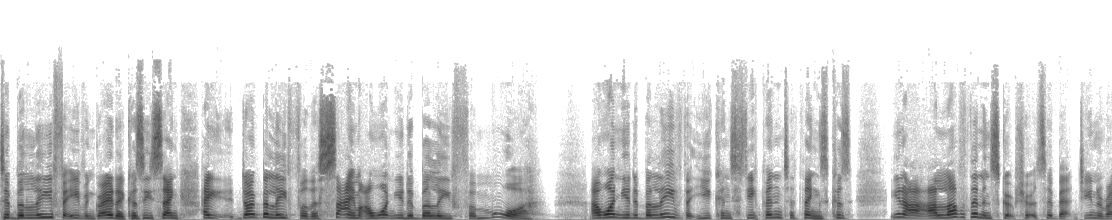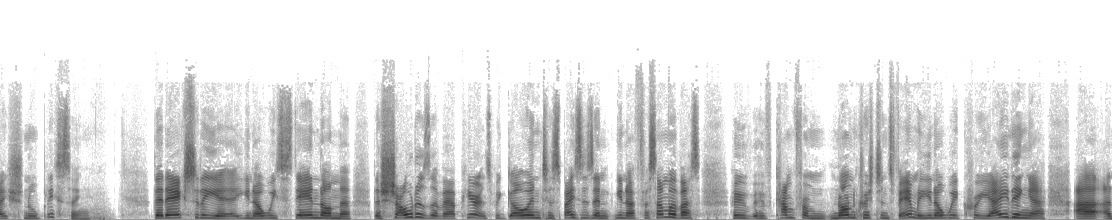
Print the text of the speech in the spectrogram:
to believe for even greater because He's saying, hey, don't believe for the same. I want you to believe for more. I want you to believe that you can step into things because, you know, I love that in Scripture it's about generational blessing. That actually, uh, you know, we stand on the, the shoulders of our parents. We go into spaces, and, you know, for some of us who, who've come from non Christians family, you know, we're creating a, a,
